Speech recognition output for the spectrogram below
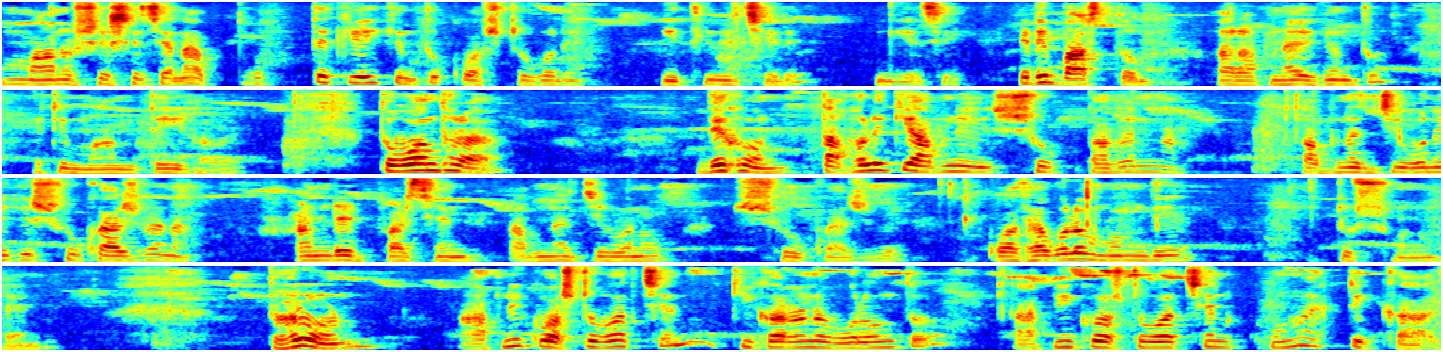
মানুষ এসেছে না, প্রত্যেকেই কিন্তু কষ্ট করে পৃথিবী ছেড়ে গিয়েছে। এটি বাস্তব আর আপনাকে কিন্তু এটি মানতেই হবে। তো বন্ধুরা, দেখুন, তাহলে কি আপনি সুখ পাবেন না? আপনার জীবনে কি সুখ আসবে না? হান্ড্রেড পারসেন্ট আপনার জীবনেও সুখ আসবে। কথাগুলো মন দিয়ে একটু শুনবেন। ধরুন, আপনি কষ্ট পাচ্ছেন, কি কারণে বলুন তো? আপনি কষ্ট পাচ্ছেন কোনো একটি কাজ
